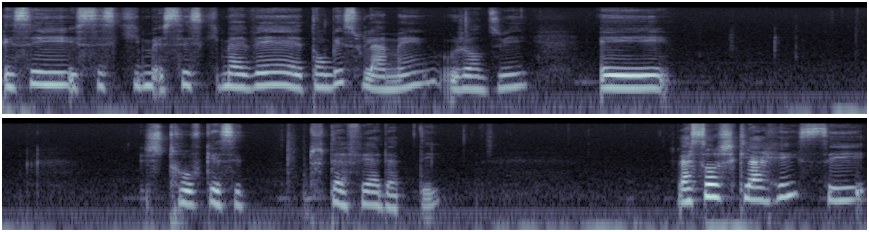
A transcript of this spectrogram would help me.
Et c'est ce qui, m'avait tombé sous la main aujourd'hui. Et je trouve que c'est tout à fait adapté. La sauge clarée, c'est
